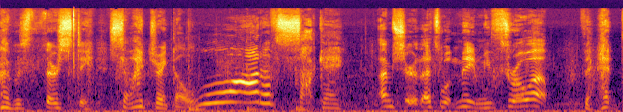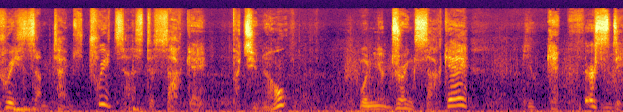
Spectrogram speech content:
I was thirsty, so I drank a lot of sake. I'm sure that's what made me throw up. The head priest sometimes treats us to sake, but you know, when you drink sake, you get thirsty.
